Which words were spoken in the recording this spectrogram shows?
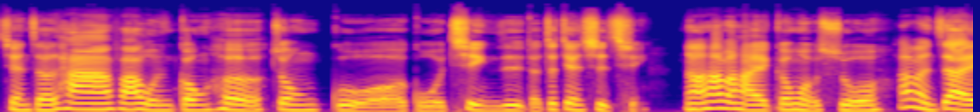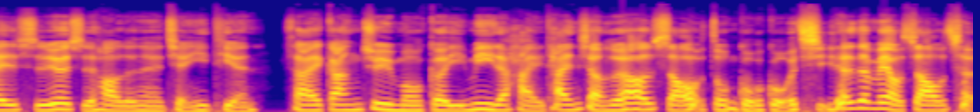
谴责他发文恭贺中国国庆日的这件事情。然后他们还跟我说，他们在十月十号的那前一天。才刚去某个隐秘的海滩，想说要烧中国国旗，但是没有烧成，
